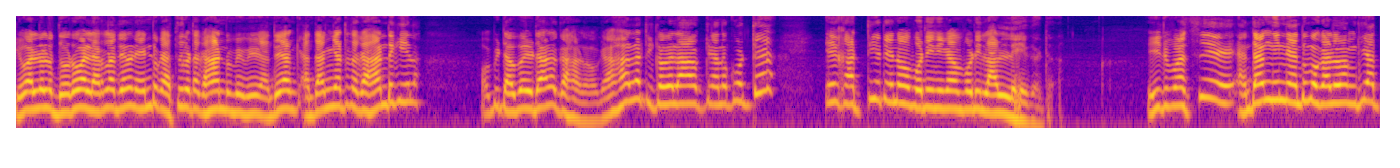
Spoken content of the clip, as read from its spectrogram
ගෙවල්ල දොරවල් ලැරලා දෙන එන්ටු ඇතුලට ගහන්ඩු මේ ඇදයක් ඇදන් යටට ගහන්ඩ කියලා. ඔබි ඩබල් ඩාල ගහනෝ ගහල ටික වෙලාක් යනකොට ඒ කට්ටියට එනවා පොඩි නිකම් පොඩි ලල්ලයකට ඊට පස්සේ ඇඳන් ඉන්න ඇතුම ගලවන් කියත්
